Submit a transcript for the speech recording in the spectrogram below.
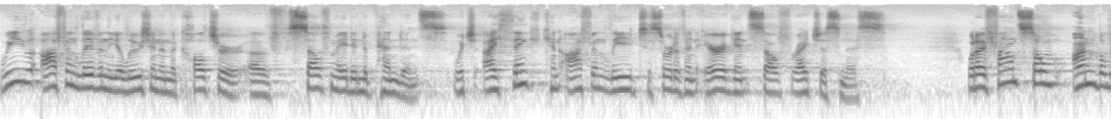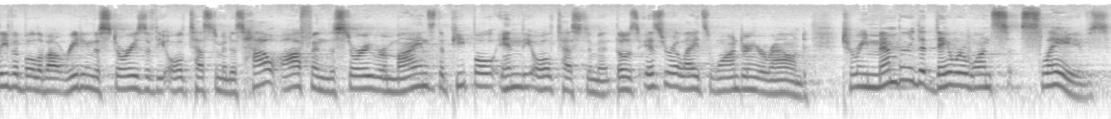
We often live in the illusion and the culture of self made independence, which I think can often lead to sort of an arrogant self righteousness. What I found so unbelievable about reading the stories of the Old Testament is how often the story reminds the people in the Old Testament, those Israelites wandering around, to remember that they were once slaves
